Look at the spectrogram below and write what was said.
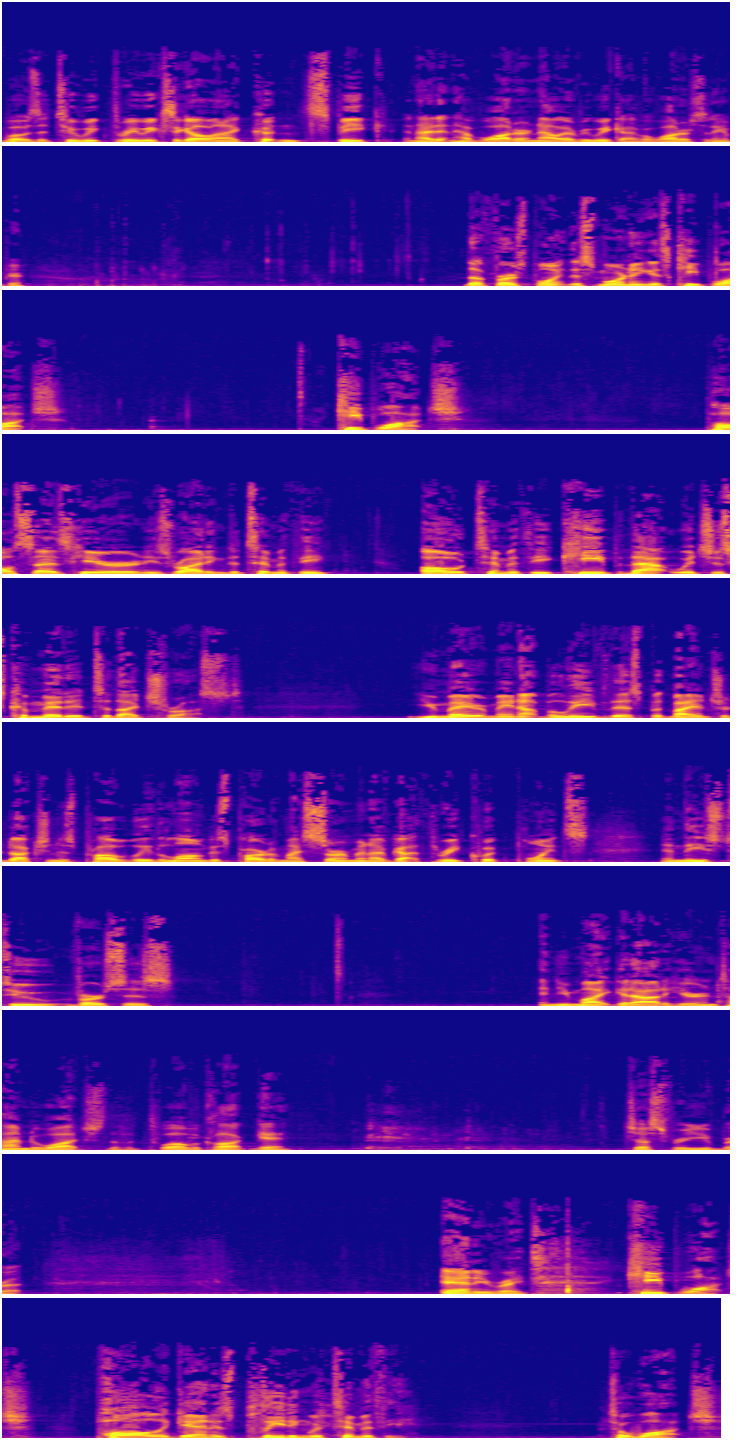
What was it, two week, three weeks ago, and I couldn't speak and I didn't have water, and now every week I have a water sitting up here. The first point this morning is keep watch. Keep watch. Paul says here, and he's writing to Timothy, O Timothy, keep that which is committed to thy trust. You may or may not believe this, but my introduction is probably the longest part of my sermon. I've got three quick points in these two verses. And you might get out of here in time to watch the 12 o'clock game. Just for you, Brett. any rate, keep watch. Paul again is pleading with Timothy to watch.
